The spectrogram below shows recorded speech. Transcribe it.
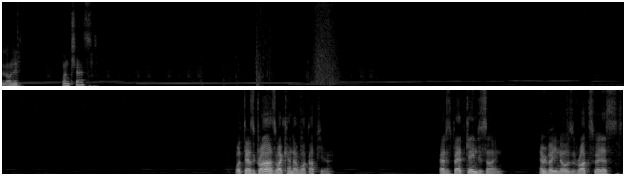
With only one chest? What, there's grass. Why can't I walk up here? That is bad game design. Everybody knows rocks where there's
